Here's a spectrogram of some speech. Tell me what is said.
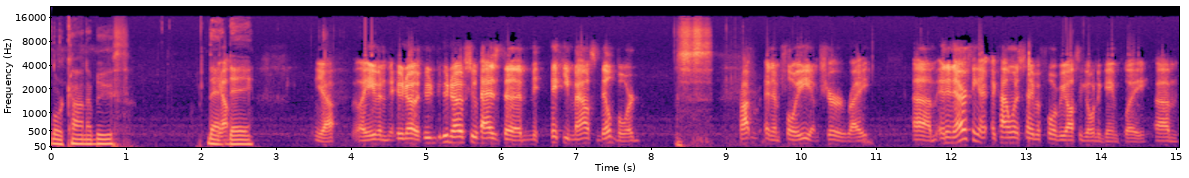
Lorcana booth that yep. day. Yeah. Like even who knows who who knows who has the Mickey Mouse billboard? An employee, I'm sure, right? Um, and another thing I, I kind of want to say before we also go into gameplay. Um,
